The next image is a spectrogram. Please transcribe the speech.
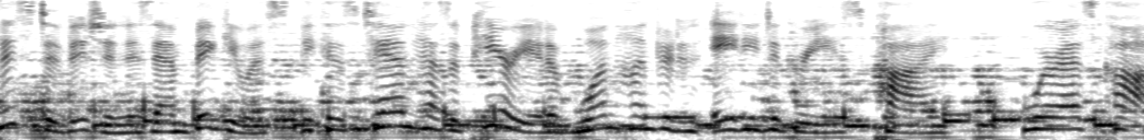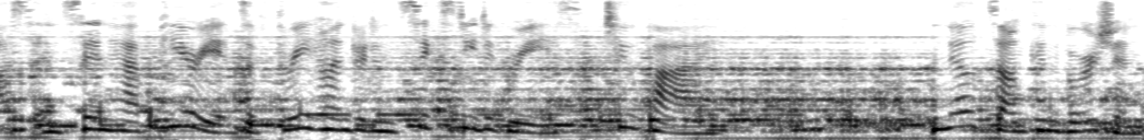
This division is ambiguous because tan has a period of 180 degrees pi, whereas cos and sin have periods of 360 degrees 2 pi. Notes on conversion.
